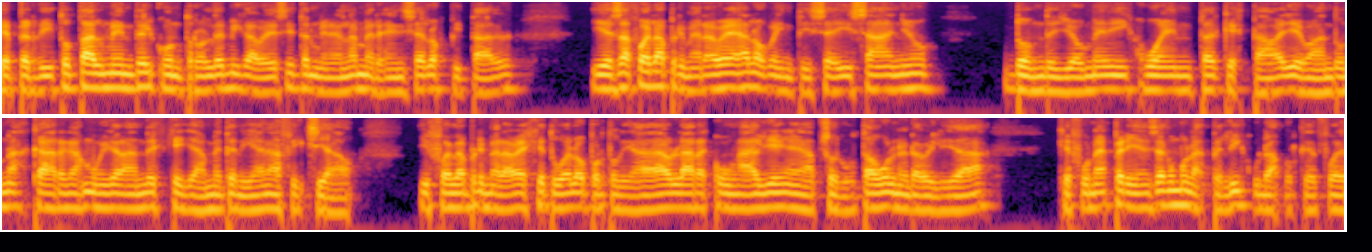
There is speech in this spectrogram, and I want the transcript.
que perdí totalmente el control de mi cabeza y terminé en la emergencia del hospital. Y esa fue la primera vez a los 26 años donde yo me di cuenta que estaba llevando unas cargas muy grandes que ya me tenían asfixiado. Y fue la primera vez que tuve la oportunidad de hablar con alguien en absoluta vulnerabilidad, que fue una experiencia como las películas, porque fue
